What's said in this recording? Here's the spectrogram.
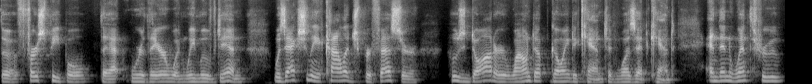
The first people that were there when we moved in was actually a college professor whose daughter wound up going to Kent and was at Kent, and then went through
